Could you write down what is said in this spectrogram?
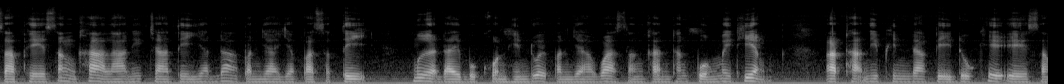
สัพเพสังขารานิจาติยันดาปัญญายปัสสติ เมื่อใดบุคคลเห็นด้วยปัญญาว่าสังขารทั้งปวงไม่เที่ยง อัฏฐานิพินดากีดุเคเอสา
